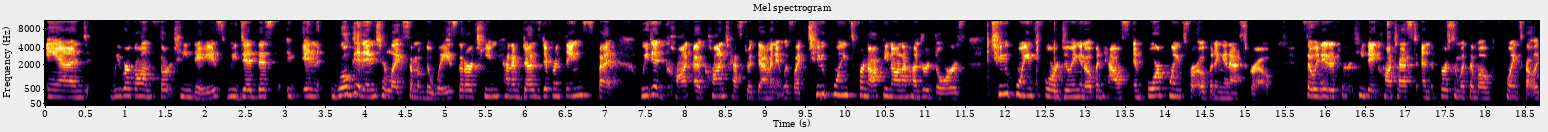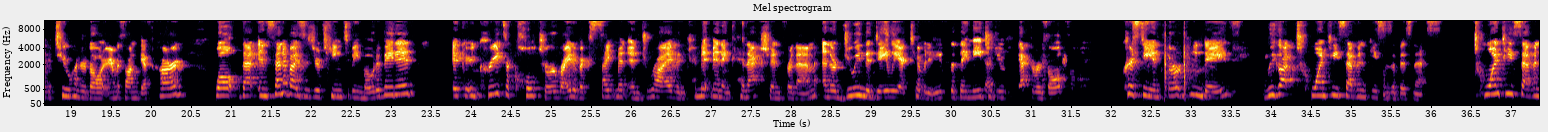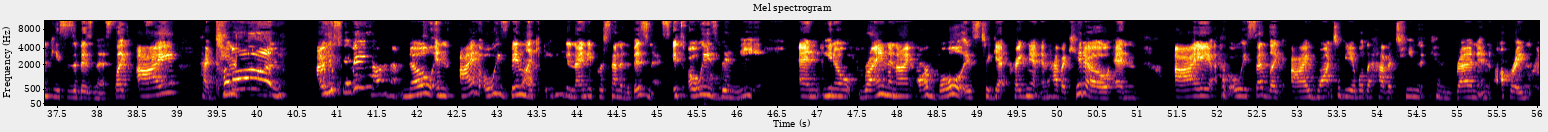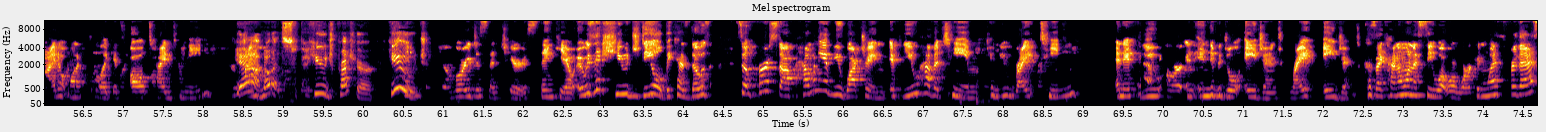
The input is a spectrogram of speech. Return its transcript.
And we were gone 13 days. We did this, and we'll get into like some of the ways that our team kind of does different things, but we did con- a contest with them, and it was like two points for knocking on 100 doors, two points for doing an open house, and four points for opening an escrow. So we did a 13 day contest, and the person with the most points got like a $200 Amazon gift card. Well, that incentivizes your team to be motivated. It, it creates a culture, right, of excitement and drive and commitment and connection for them. And they're doing the daily activities that they need to do to get the results. Kristi, in 13 days, we got 27 pieces of business. 27 pieces of business. Like I had Come on. Are you kidding? proud of them. No, and I've always been like 80 to 90% of the business. It's always been me. And, you know, Ryan and I, our goal is to get pregnant and have a kiddo. And I have always said, like, I want to be able to have a team that can run and operate. And I don't want to feel like it's all tied to me. Yeah, no, it's huge pressure. Huge. Lori just said cheers. Thank you. It was a huge deal because those. So first off, how many of you watching, if you have a team, can you write team? And if you are an individual agent, write agent because I kind of want to see what we're working with for this.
